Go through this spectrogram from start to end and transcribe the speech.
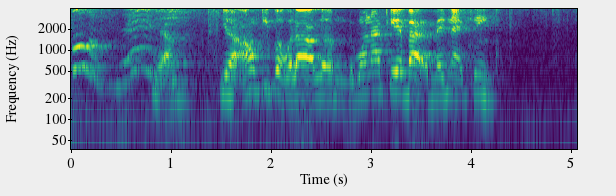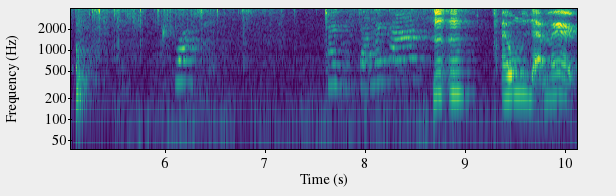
Oh, really? Yeah, yeah. I don't keep up with all of them. The one I care about is May 19. What? Because it's summertime? Mm-mm. And when we got married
